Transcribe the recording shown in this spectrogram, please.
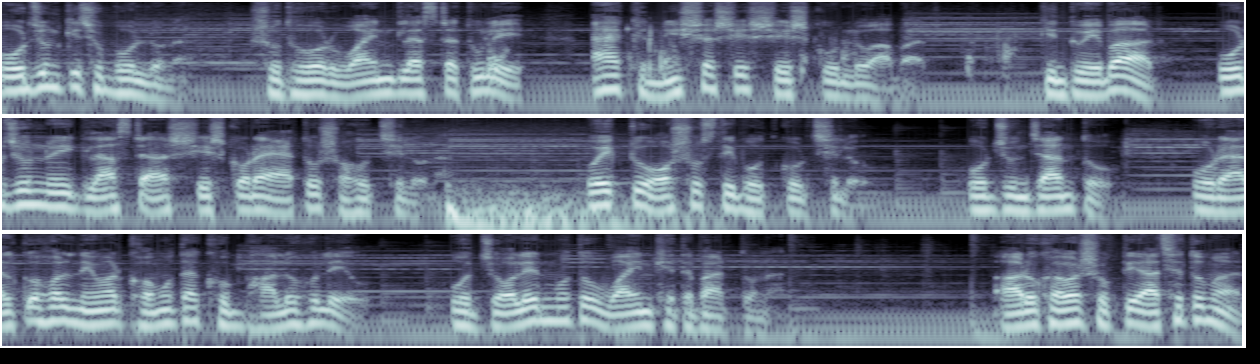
অর্জুন কিছু বলল না, শুধু ওর ওয়াইন গ্লাসটা তুলে এক নিঃশ্বাসে শেষ করল আবার। কিন্তু এবার ওর জন্য এই গ্লাসটা শেষ করা এত সহজ ছিল না। ও একটু অস্বস্তি বোধ করছিল। অর্জুন জানত, ওর অ্যালকোহল নেওয়ার ক্ষমতা খুব ভালো হলেও ও জলের মতো ওয়াইন খেতে পারত না। আরও খাওয়ার শক্তি আছে তোমার?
